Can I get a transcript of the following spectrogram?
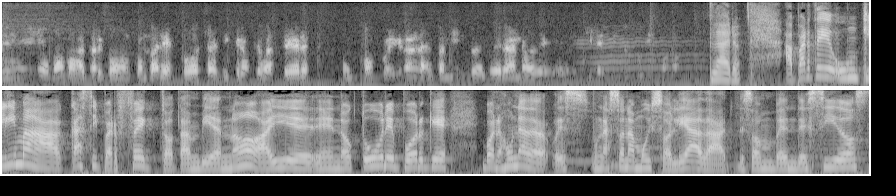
Eh, vamos a estar con, varias cosas y creo que va a ser un poco el gran lanzamiento del verano de, Chile Turismo. Claro. Aparte, un clima casi perfecto también, ¿no? Ahí eh, en octubre, porque, bueno, es una, es una zona muy soleada, son bendecidos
